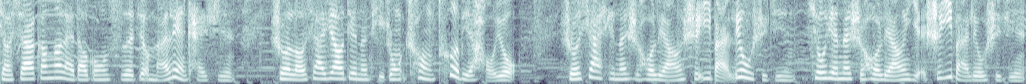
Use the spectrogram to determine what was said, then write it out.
小仙儿刚刚来到公司，就满脸开心，说楼下药店的体重秤特别好用，说夏天的时候量是一百六十斤，秋天的时候量也是一百六十斤，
